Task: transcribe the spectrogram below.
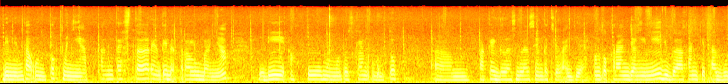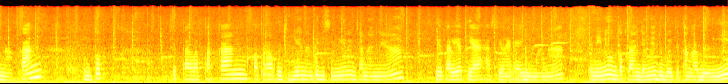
diminta untuk menyiapkan tester yang tidak terlalu banyak. Jadi aku memutuskan untuk um, pakai gelas-gelas yang kecil aja. Untuk keranjang ini juga akan kita gunakan untuk kita letakkan kotak cappuccino nanti di sini rencananya. Kita lihat ya hasilnya kayak gimana. Dan ini untuk keranjangnya juga kita nggak beli.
